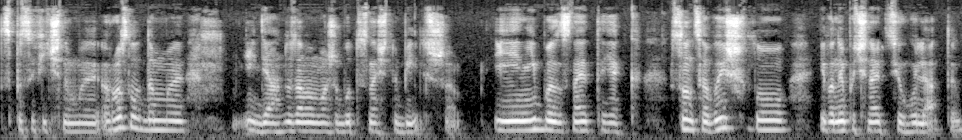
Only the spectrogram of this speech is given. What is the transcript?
специфічними розладами і діагнозами може бути значно більше. І ніби, знаєте, як сонце вийшло, і вони починають всі гуляти.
